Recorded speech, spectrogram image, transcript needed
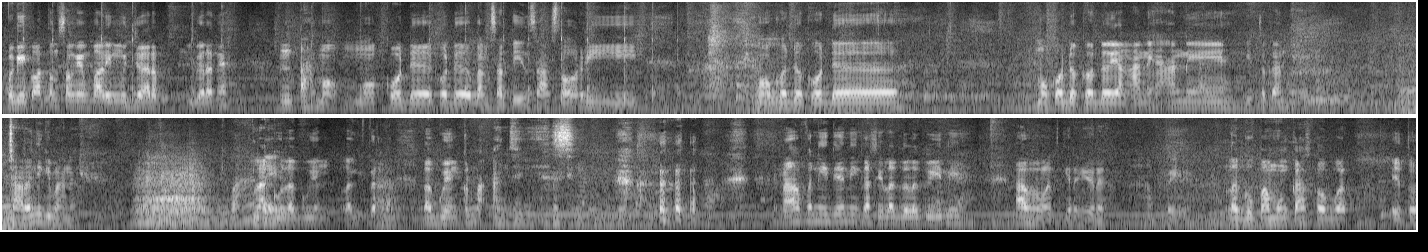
Bagi kau temsong yang paling mujarab ibaratnya entah mau mau kode kode bangsat di instastory, mau kode-kode mau kode-kode yang aneh-aneh gitu kan. Caranya gimana? Ya? lagu-lagu yang lagu lagu yang kena anjing sih. Kenapa nih dia nih kasih lagu-lagu ini? Apa mat kira-kira? Apa ya? Lagu pamungkas kau buat itu.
